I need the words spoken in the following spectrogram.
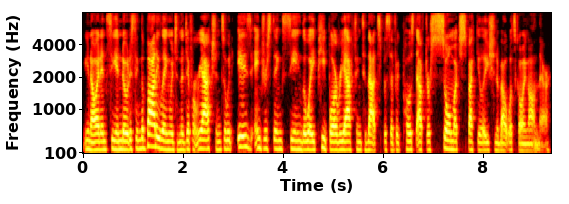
you know, I didn't see and noticing the body language and the different reactions. So it is interesting seeing the way people are reacting to that specific post after so much speculation about what's going on there.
